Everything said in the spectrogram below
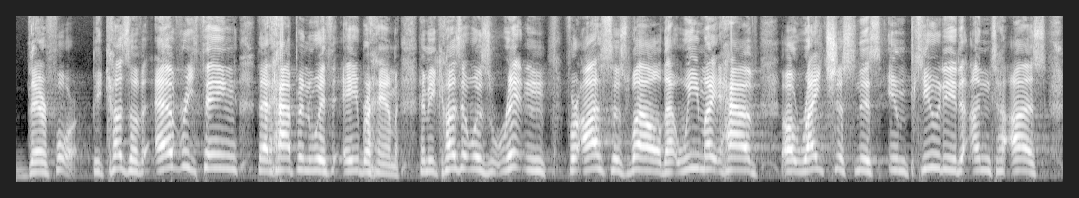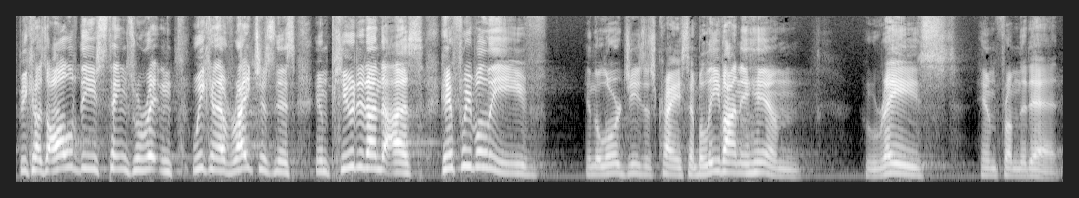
Therefore, because of everything that happened with Abraham, and because it was written for us as well, that we might have a righteousness imputed unto us, because all of these things were written, we can have righteousness imputed unto us if we believe in the Lord Jesus Christ and believe on Him who raised Him from the dead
